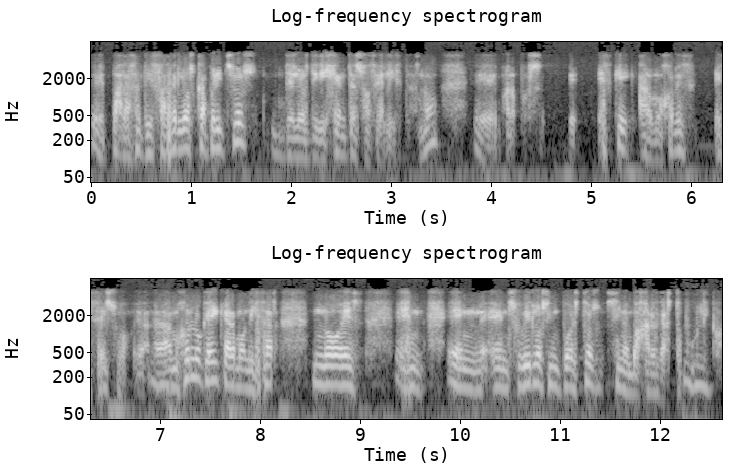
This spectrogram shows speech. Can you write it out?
eh, para satisfacer los caprichos de los dirigentes socialistas. ¿no? Eh, bueno, pues eh, es que a lo mejor es, es, eso. A lo mejor lo que hay que armonizar no es en, en, subir los impuestos, sino en bajar el gasto público.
